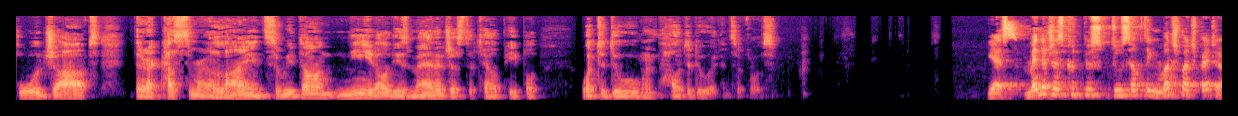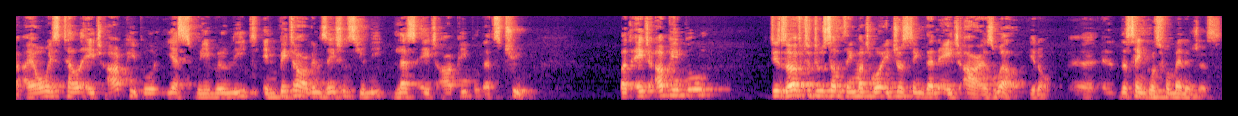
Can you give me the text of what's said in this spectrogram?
hold jobs that are customer aligned. So we don't need all these managers to tell people what to do and how to do it and so forth. Yes, managers could do something much, much better. I always tell HR people, yes, we will need, in better organizations, you need less HR people. That's true. But HR people deserve to do something much more interesting than HR as well. You know, uh, the same goes for managers.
